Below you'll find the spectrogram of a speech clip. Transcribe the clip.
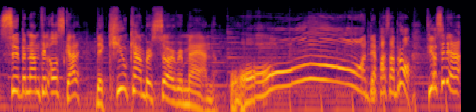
Supernamn till Oscar, The Cucumber Server Man. Oh! Det passar bra! För jag serverar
